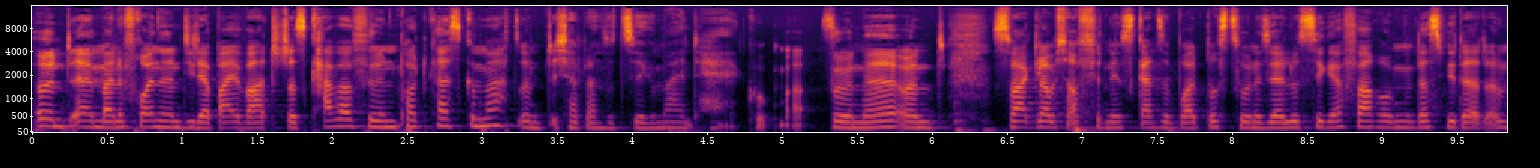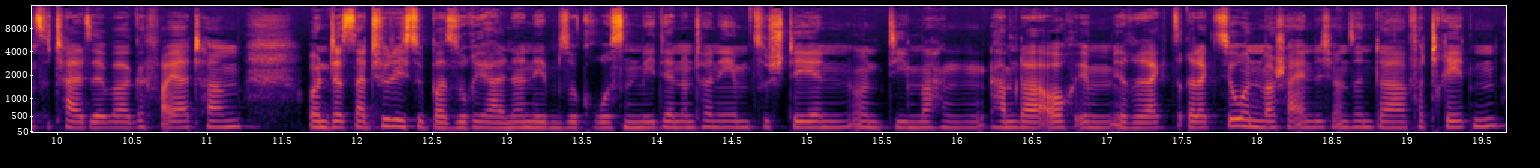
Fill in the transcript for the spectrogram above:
Und äh, meine Freundin, die dabei war, hat das Cover für den Podcast gemacht und ich habe dann so zu ihr gemeint, hä, guck mal, so, ne? Und es war, glaube ich, auch für das ganze Bordbistro eine sehr lustige Erfahrung, dass wir da uns total selber gefeiert haben. Und das ist natürlich super surreal, ne? Neben so großen Medienunternehmen zu stehen und die machen, haben da auch eben ihre Redaktionen wahrscheinlich und sind da vertreten.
